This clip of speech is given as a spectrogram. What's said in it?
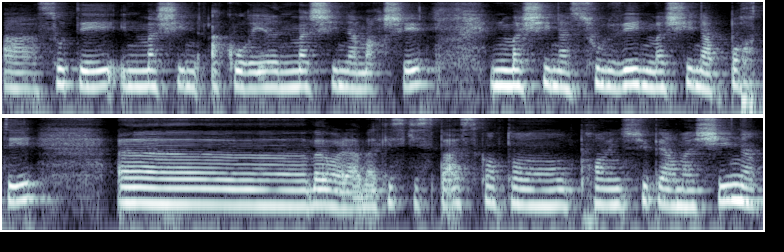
à sauter, une machine à courir, une machine à marcher, une machine à soulever, une machine à porter. Euh, ben voilà, ben qu'est-ce qui se passe quand on prend une super machine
